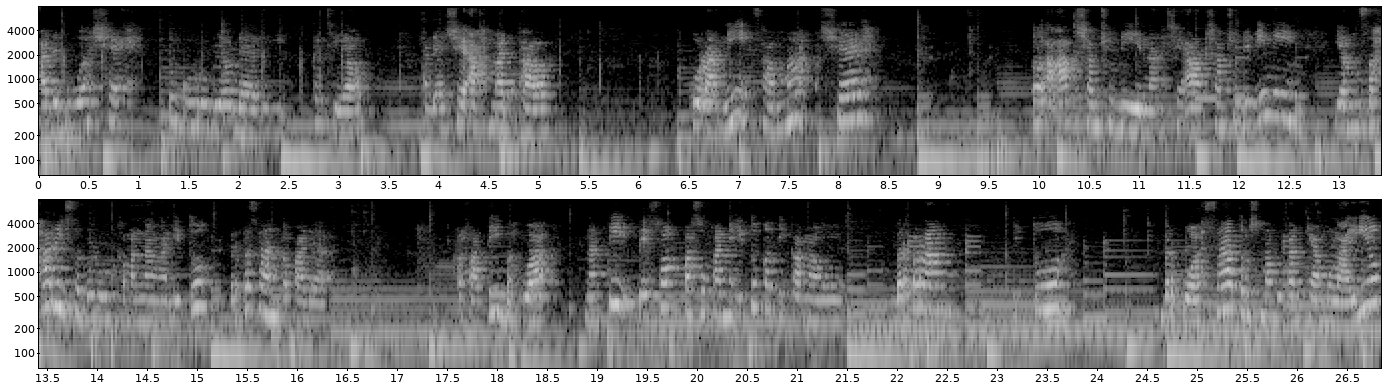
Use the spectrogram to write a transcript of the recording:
ada dua syekh. Itu guru beliau dari kecil. Ada Syekh Ahmad Al Qurani sama Syekh uh, Aak Syamsuddin. Nah Syekh Aak Syamsuddin ini yang sehari sebelum kemenangan itu berpesan kepada Al-Fatih bahwa nanti besok pasukannya itu ketika mau berperang itu berpuasa terus melakukan kiamulail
